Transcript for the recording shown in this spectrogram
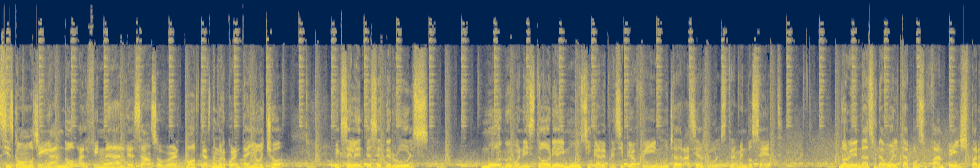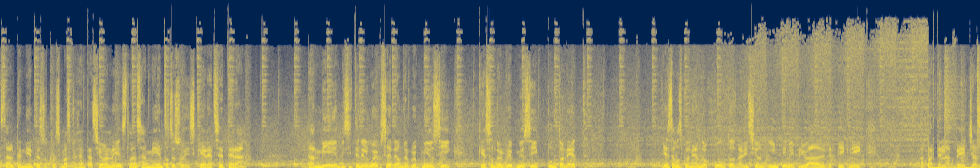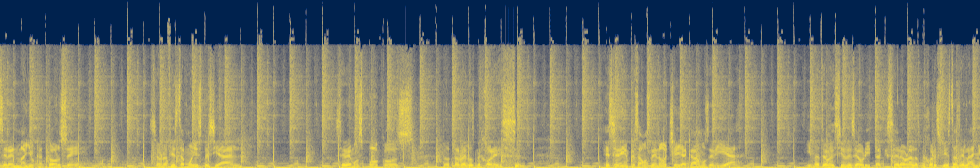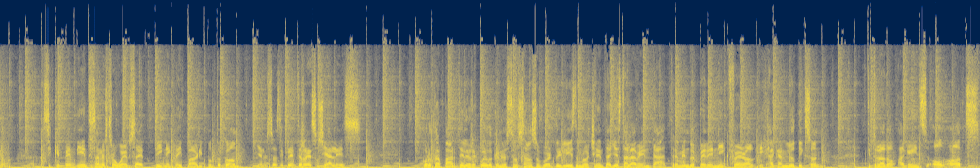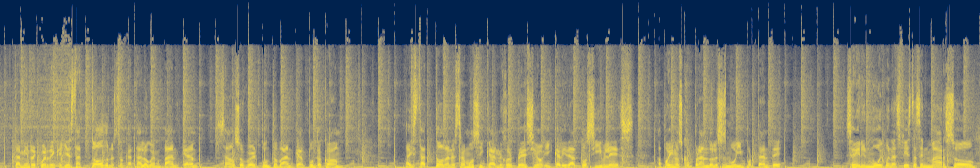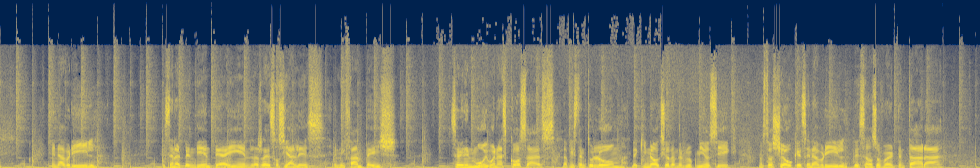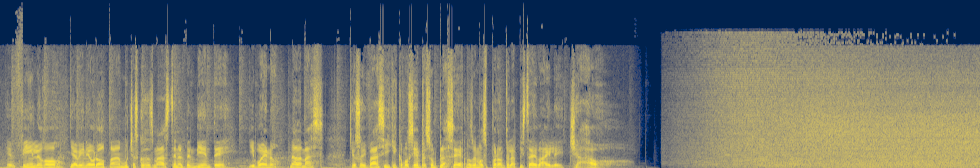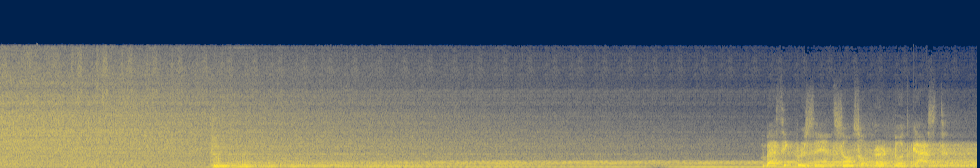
Así es como vamos llegando al final del Sounds of Earth podcast número 48. Excelente set de rules. Muy, muy buena historia y música de principio a fin. Muchas gracias, Rules. Tremendo set. No olviden darse una vuelta por su fanpage para estar al pendiente de sus próximas presentaciones, lanzamientos de su disquera, etc. También visiten el website de Undergroup Music, que es undergroupmusic.net. Ya estamos planeando juntos la edición íntima y privada de The Picnic. Aparte en la fecha, será en mayo 14. Será una fiesta muy especial. Seremos pocos, pero tal vez los mejores. Ese día empezamos de noche y acabamos de día. Y me atrevo a decir desde ahorita que será una de las mejores fiestas del año. Así que pendientes a nuestro website picnicdayparty.com y a nuestras diferentes redes sociales. Por otra parte, les recuerdo que nuestro Sounds of Word Release número 80 ya está a la venta. Tremendo EP de Nick Farrell y Hakan Ludvigson titulado Against All Odds. También recuerden que ya está todo nuestro catálogo en Bandcamp, soundsofword.bandcamp.com. Ahí está toda nuestra música al mejor precio y calidad posibles. Apóyenos comprándolo, eso es muy importante. Se vienen muy buenas fiestas en marzo, en abril. Estén al pendiente ahí en las redes sociales, en mi fanpage. Se vienen muy buenas cosas. La fiesta en Tulum, de Equinoxio, de Undergroup Music, nuestro es en abril, de Sounds of Earth en Tara. En fin, luego ya viene Europa, muchas cosas más. Estén al pendiente. Y bueno, nada más. Yo soy Basic y como siempre es un placer. Nos vemos pronto en la pista de baile. Chao. Basic presents Sons of Earth podcast.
